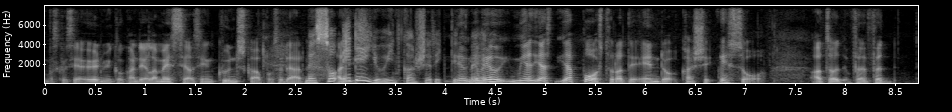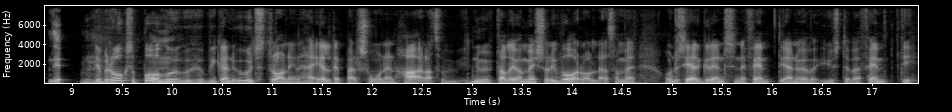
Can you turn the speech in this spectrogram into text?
vad ska vi säga, ödmjuka och kan dela med sig av sin kunskap och sådär. Men så är det ju inte kanske riktigt ja, med. Jag, jag, jag påstår att det ändå kanske är så. Alltså, för, för det beror också på hur, hur, vilken utstrålning den här äldre personen har. Alltså, nu talar jag om människor i vår ålder. Som är, om du säger att gränsen är 50, jag är nu just över 50.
